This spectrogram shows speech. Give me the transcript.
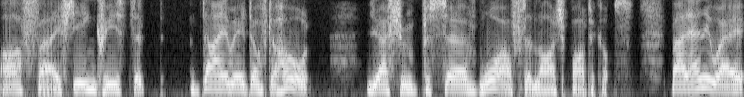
of uh, if you increase the diameter of the hole, you actually preserve more of the large particles. But anyway,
